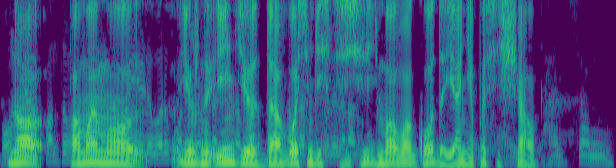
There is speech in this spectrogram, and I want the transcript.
1987. Но, по-моему, Южную Индию до 87 года я не посещал. Uh.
